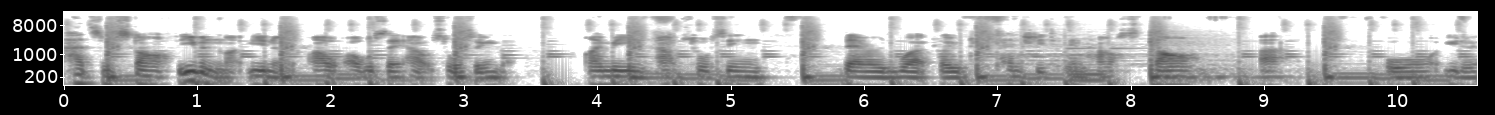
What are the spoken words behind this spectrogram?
had some staff, even like, you know, I, I will say outsourcing, but I mean outsourcing their own workload potentially to in house staff uh, or you know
